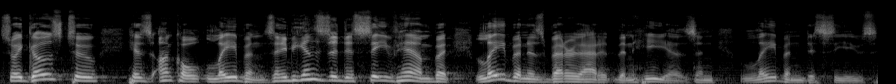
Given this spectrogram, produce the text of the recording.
So he goes to his uncle Laban's and he begins to deceive him, but Laban is better at it than he is. And Laban deceives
